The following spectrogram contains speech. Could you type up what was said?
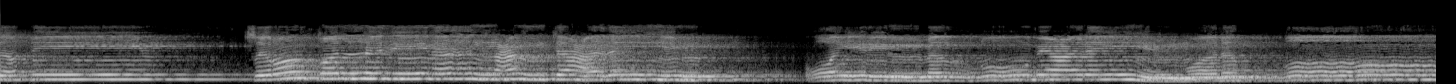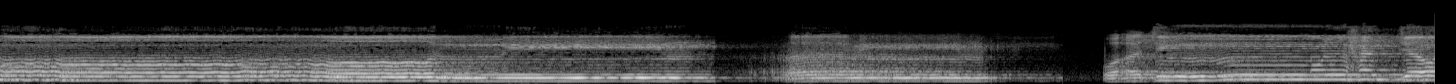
المستقيم. صراط الذين أنعمت عليهم غير المغضوب عليهم ولا الضالين. آمين. وأتموا الحج والعمرة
